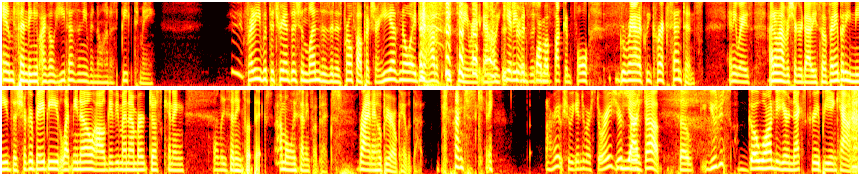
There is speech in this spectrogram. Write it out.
"Am sending you." I go, he doesn't even know how to speak to me. Freddie with the transition lenses in his profile picture. He has no idea how to speak to me right now. He can't even form a fucking full grammatically correct sentence. Anyways, I don't have a sugar daddy. So if anybody needs a sugar baby, let me know. I'll give you my number. Just kidding. Only sending foot pics. I'm only sending foot pics. Ryan, I hope you're okay with that. I'm just kidding. All right, should we get into our stories? You're Yes. first up. So you just go on to your next creepy encounter.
